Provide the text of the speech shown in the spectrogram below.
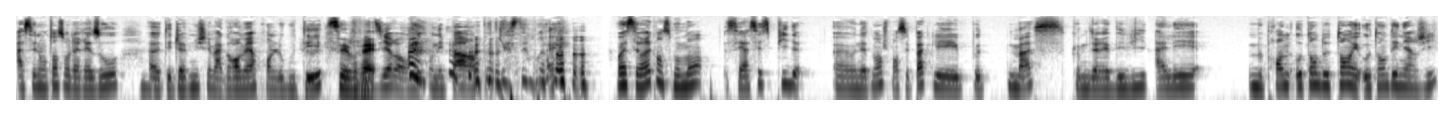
assez longtemps sur les réseaux. Euh, T'es déjà venu chez ma grand-mère prendre le goûter. Mm. C'est Je vrai. dire, on est- on n'est pas un podcast vrai. Ouais, c'est vrai qu'en ce moment, c'est assez speed. Euh, honnêtement, je pensais pas que les pots de masse, comme dirait Davy, allaient me prendre autant de temps et autant d'énergie.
